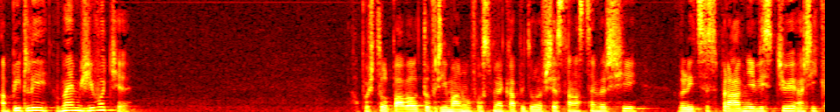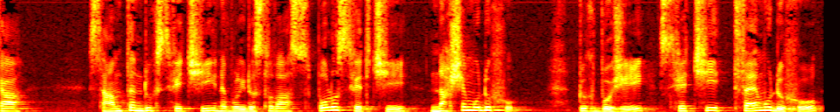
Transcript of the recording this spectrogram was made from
a bydlí v mém životě? Poštol Pavel to v Římanu v 8. kapitole v 16. verši velice správně vystihuje a říká, sám ten duch svědčí, neboli doslova spolu svědčí našemu duchu. Duch boží svědčí tvému duchu,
